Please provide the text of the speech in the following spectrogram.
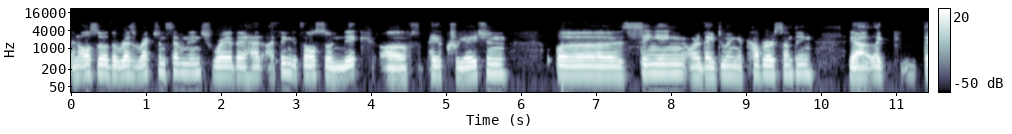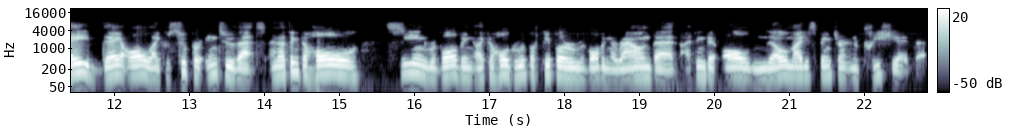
and also the Resurrection seven inch where they had I think it's also Nick of Pale Creation uh, singing. Are they doing a cover or something? Yeah, like they they all like super into that, and I think the whole scene revolving like a whole group of people are revolving around that. I think they all know Mighty Sphincter and appreciate that.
